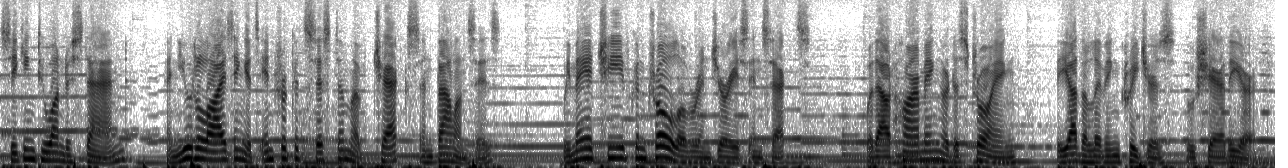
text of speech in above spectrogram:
seeking to understand, and utilizing its intricate system of checks and balances, we may achieve control over injurious insects without harming or destroying the other living creatures who share the earth.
